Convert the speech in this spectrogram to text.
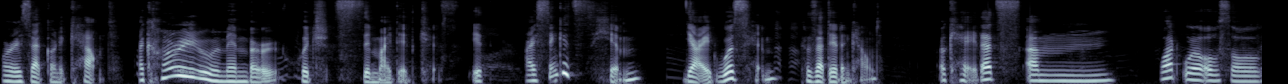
Or is that going to count? I can't really remember which sim I did kiss. It, I think it's him. Yeah, it was him because that didn't count. Okay, that's um, what will also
